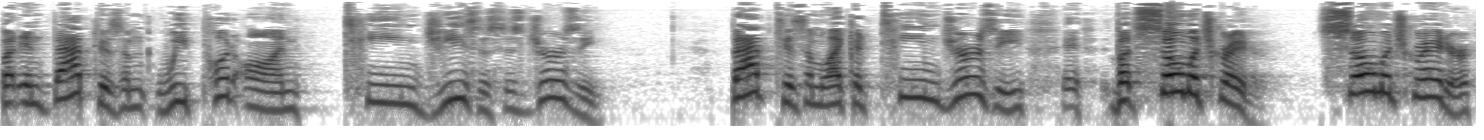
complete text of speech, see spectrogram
But in baptism, we put on Team Jesus' jersey. Baptism like a team jersey, eh, but so much greater. so much greater,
